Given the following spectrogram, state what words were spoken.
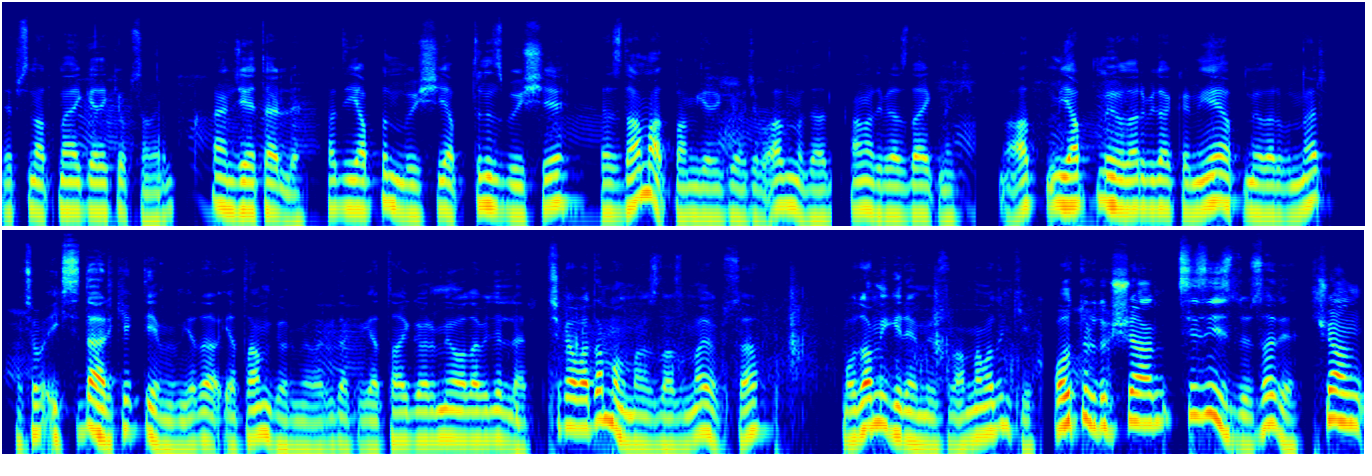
Hepsini atmaya gerek yok sanırım. Bence yeterli. Hadi yapın bu işi. Yaptınız bu işi. Biraz daha mı atmam gerekiyor acaba? Almadı hadi. Almadı biraz daha ekmek. At yapmıyorlar. Bir dakika. Niye yapmıyorlar bunlar? Acaba ikisi de erkek diye mi? Ya da yatağı mı görmüyorlar? Bir dakika. Yatağı görmüyor olabilirler. Çık havadan mı olmanız lazım la yoksa? Moda mı giremiyorsun? Anlamadım ki. Oturduk şu an sizi izliyoruz hadi. Şu an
